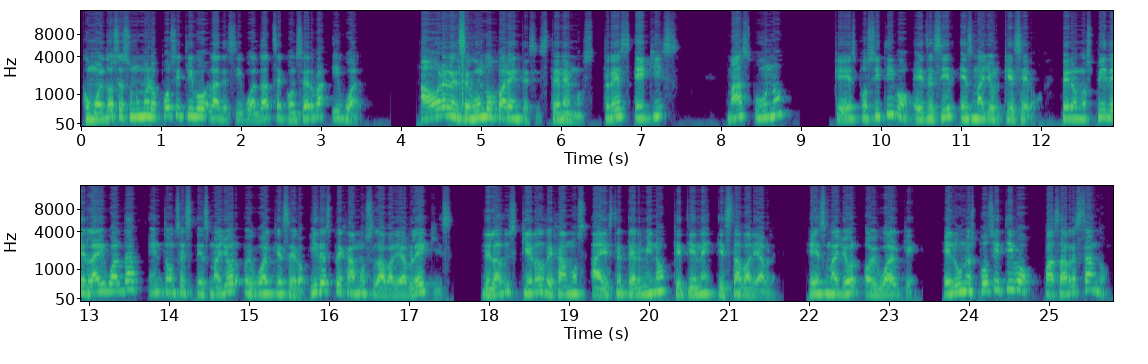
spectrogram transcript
Como el 2 es un número positivo, la desigualdad se conserva igual. Ahora en el segundo paréntesis tenemos 3x más 1 que es positivo, es decir, es mayor que 0. Pero nos pide la igualdad, entonces es mayor o igual que 0. Y despejamos la variable x. Del lado izquierdo dejamos a este término que tiene esta variable. Es mayor o igual que. El 1 es positivo, pasa restando.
